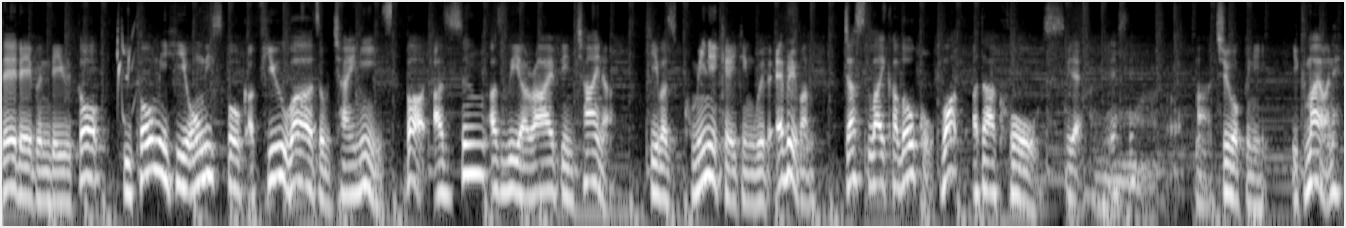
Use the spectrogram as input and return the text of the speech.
で例文で言うと He told me he only spoke a few words of Chinese but as soon as we arrived in China he was communicating with everyone just like a local what a dark horse みたいな感じですね。まあ中国に行く前はね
